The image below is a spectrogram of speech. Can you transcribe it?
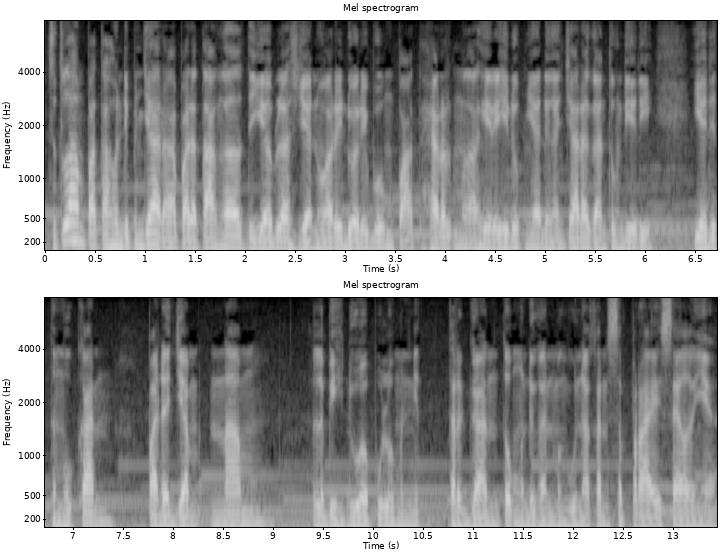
Setelah empat tahun di penjara, pada tanggal 13 Januari 2004, Harold mengakhiri hidupnya dengan cara gantung diri. Ia ditemukan pada jam 6 lebih 20 menit tergantung dengan menggunakan spray selnya.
